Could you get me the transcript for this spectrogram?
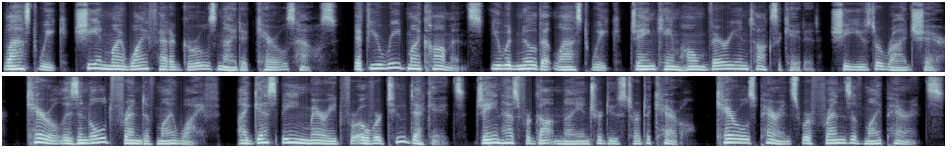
Last week, she and my wife had a girls' night at Carol's house. If you read my comments, you would know that last week, Jane came home very intoxicated. She used a ride share. Carol is an old friend of my wife. I guess being married for over two decades, Jane has forgotten I introduced her to Carol. Carol's parents were friends of my parents.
